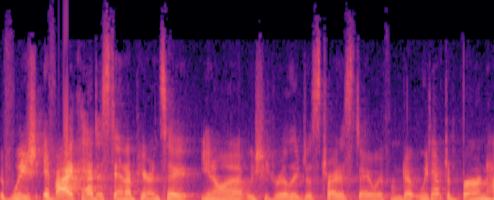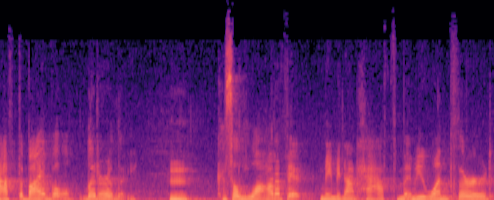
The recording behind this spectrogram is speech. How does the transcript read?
if we, sh- if I had to stand up here and say, you know what, we should really just try to stay away from doubt, we'd have to burn half the Bible, literally. Hmm. Because a lot of it, maybe not half, maybe one third,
